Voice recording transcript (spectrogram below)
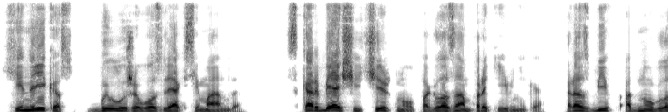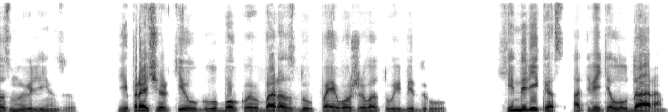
Хенрикас был уже возле Оксиманда. Скорбящий чиркнул по глазам противника, разбив одну глазную линзу, и прочертил глубокую борозду по его животу и бедру. Хенрикас ответил ударом,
